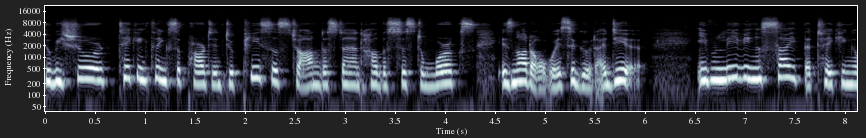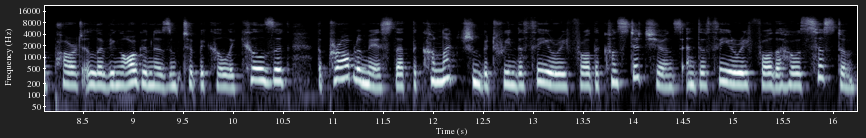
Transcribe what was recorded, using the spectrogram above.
To be sure, taking things apart into pieces to understand how the system works is not always a good idea. Even leaving aside that taking apart a living organism typically kills it, the problem is that the connection between the theory for the constituents and the theory for the whole system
